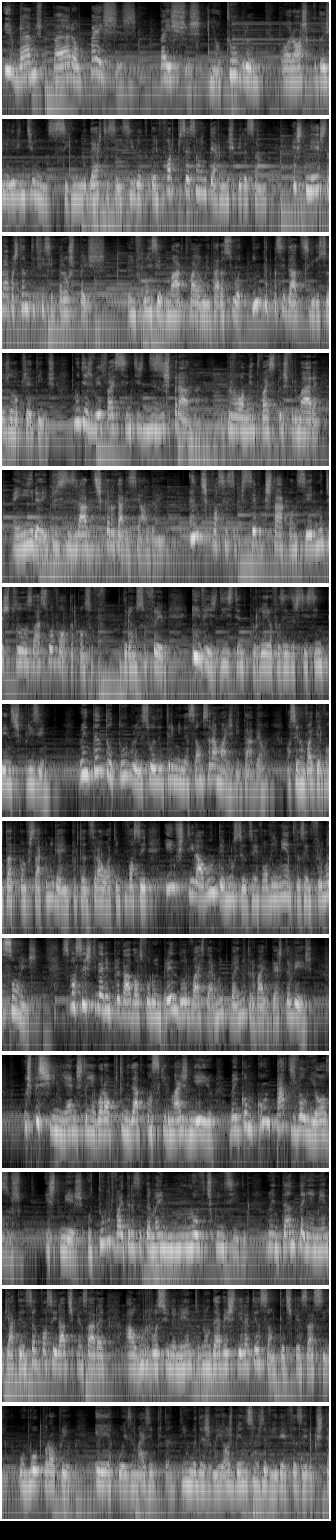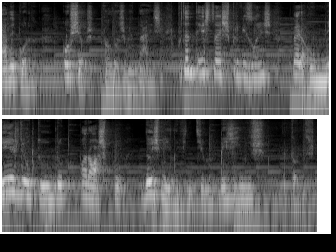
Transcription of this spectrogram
E vamos para o Peixes. Peixes, em outubro, o horóscopo 2021, signo modesto e sensível que tem forte percepção interna e inspiração. Este mês será bastante difícil para os peixes. A influência de Marte vai aumentar a sua incapacidade de seguir os seus objetivos. Muitas vezes vai se sentir desesperada e provavelmente vai se transformar em ira e precisará de descarregar isso em alguém. Antes que você se perceba que está a acontecer, muitas pessoas à sua volta poderão sofrer. Em vez disso, tente correr ou fazer exercícios intensos, por exemplo. No entanto, outubro e sua determinação será mais vitável. Você não vai ter vontade de conversar com ninguém, portanto será ótimo que você investir algum tempo no seu desenvolvimento, fazendo formações. Se você estiver empregado ou se for um empreendedor, vai se dar muito bem no trabalho desta vez. Os piscinianos têm agora a oportunidade de conseguir mais dinheiro, bem como contatos valiosos. Este mês, outubro, vai trazer também um novo desconhecido. No entanto, tenha em mente que a atenção que você irá dispensar a algum relacionamento não deve exceder a atenção que ele dispensa a si. O amor próprio é a coisa mais importante e uma das maiores bênçãos da vida é fazer o que está de acordo com os seus valores mentais. Portanto, estas previsões para o mês de outubro, horóscopo 2021. Beijinhos a todos.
